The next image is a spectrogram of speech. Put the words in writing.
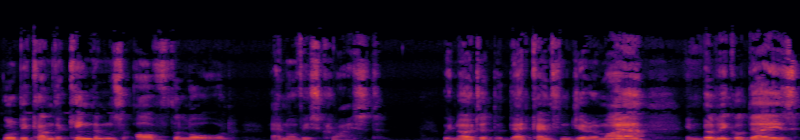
will become the kingdoms of the Lord and of his Christ. We noted that that came from Jeremiah. In biblical days,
